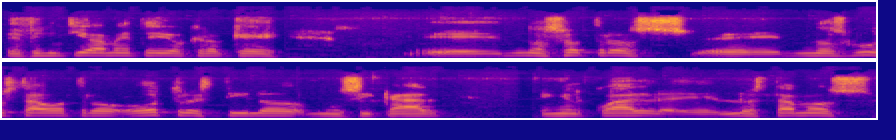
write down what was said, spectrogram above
definitivamente yo creo que eh, nosotros nos gusta otro, otro estilo musical en el cual lo estamos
